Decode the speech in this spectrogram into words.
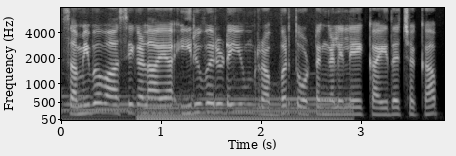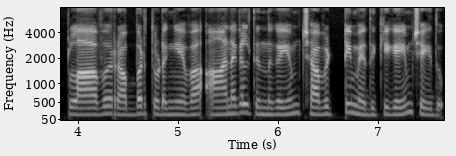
സമീപവാസികളായ ഇരുവരുടെയും റബ്ബർ തോട്ടങ്ങളിലെ കൈതച്ചക്ക പ്ലാവ് റബ്ബർ തുടങ്ങിയവ ആനകൾ തിന്നുകയും ചവിട്ടി മെതിക്കുകയും ചെയ്തു.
